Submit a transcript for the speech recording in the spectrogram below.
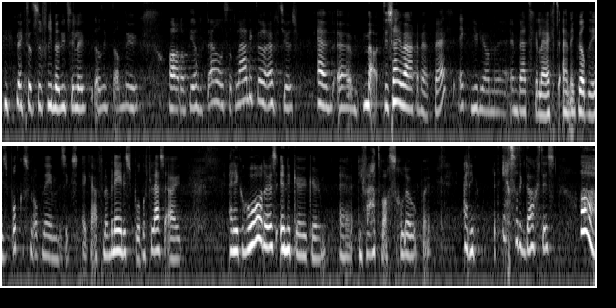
ik denk dat zijn vriend dat niet zo leuk vindt als ik dat nu hardop hier vertel. Dus dat laat ik dan eventjes. En um, nou, dus zij waren net weg. Ik, Julian, in bed gelegd. En ik wilde deze podcast gaan opnemen. Dus ik, ik ga even naar beneden, spoel de fles uit. En ik hoor dus in de keuken uh, die vaatwasser lopen. En ik, het eerste wat ik dacht is... Oh,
